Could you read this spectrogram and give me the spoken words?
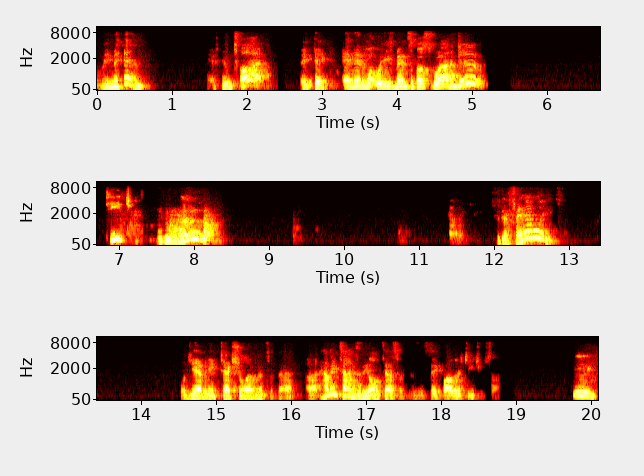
Only men. And who taught? They, they, and then what were these men supposed to go out and do? Teach. Who? To their families. Well, do you have any textual evidence of that? Uh, how many times in the Old Testament does it say fathers, teach your son? Mm.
